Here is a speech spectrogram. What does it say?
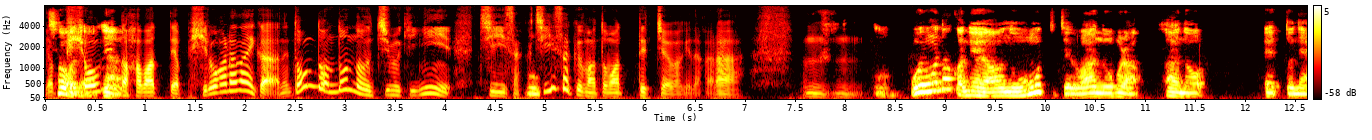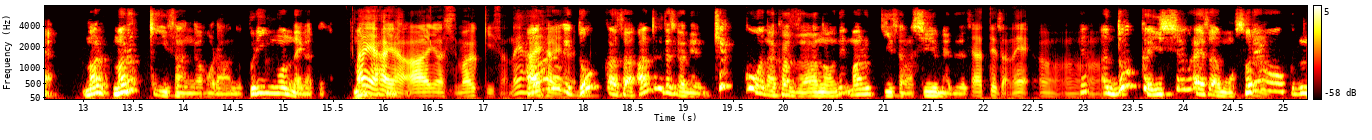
やっぱ表現の幅ってやっぱ広がらないからね、どんどんどんどん内向きに小さくうん小さくまとまってっちゃうわけだから、うんうん。俺もなんかね、あの、思ってたよ。あの、ほら、あの、えっとね、ママルッキーさんがほら、あの、不倫問題があったじゃん。はいはいはい、ありました。マルッキーさんね。はいはい、はいあの時。どっかさ、あの時確かね、結構な数、あのね、マルッキーさんの CM やってたやってたね。うんうん、ねうん。どっか一社ぐらいさ、もうそれを、な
